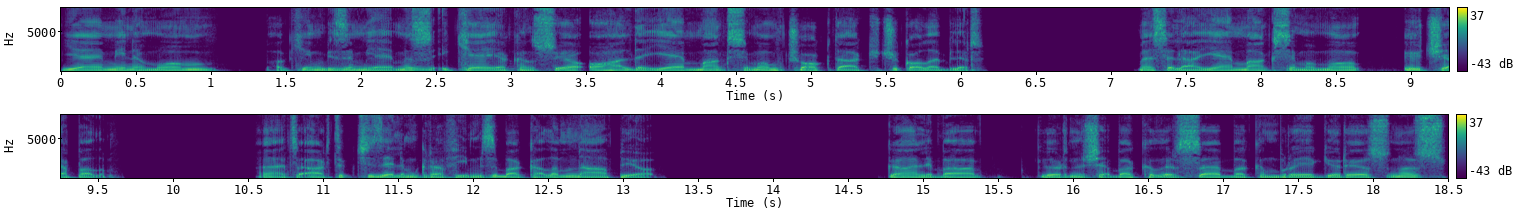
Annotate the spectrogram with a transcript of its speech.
y minimum, bakayım bizim y'miz 2'ye yakınsıyor. O halde y maksimum çok daha küçük olabilir. Mesela y maksimumu 3 yapalım. Evet, artık çizelim grafiğimizi, bakalım ne yapıyor. Galiba görünüşe bakılırsa, bakın buraya görüyorsunuz,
